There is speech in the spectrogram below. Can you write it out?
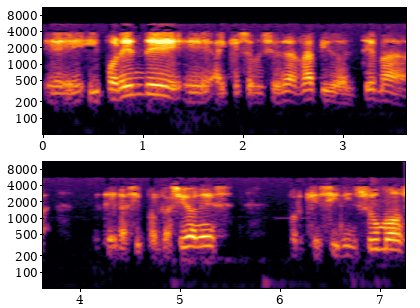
eh, y por ende eh, hay que solucionar rápido el tema de las importaciones porque sin insumos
